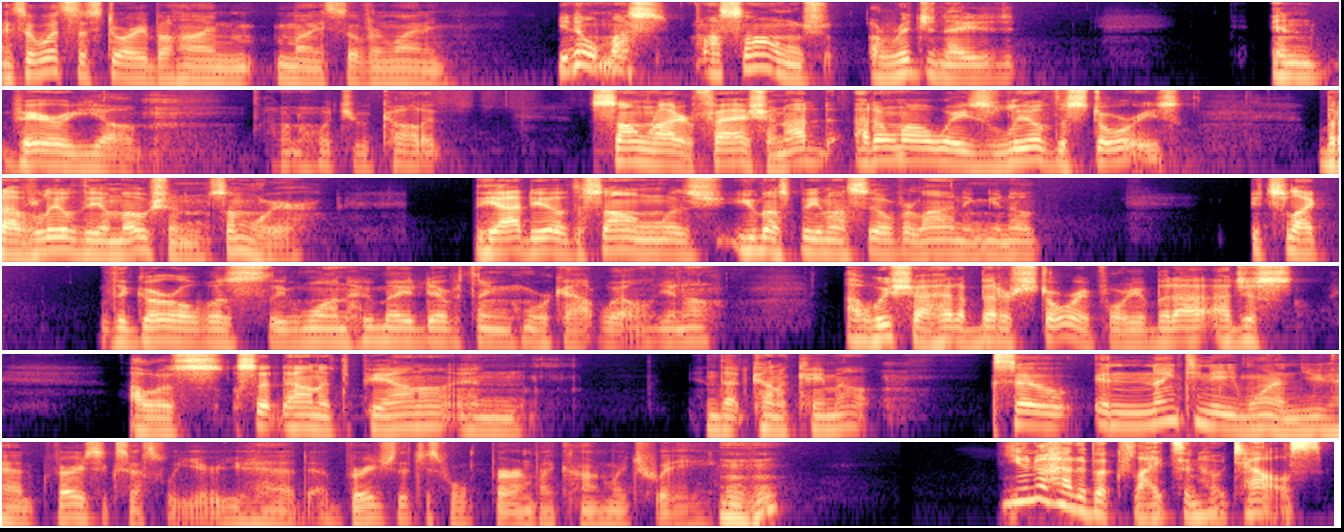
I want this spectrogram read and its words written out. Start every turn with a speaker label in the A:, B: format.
A: And so, what's the story behind my silver lining?
B: You know, my my songs originated in very um, I don't know what you would call it songwriter fashion. I I don't always live the stories, but I've lived the emotion somewhere. The idea of the song was "You must be my silver lining." You know, it's like the girl was the one who made everything work out well. You know I wish I had a better story for you, but I, I just I was sit down at the piano and and that kind of came out.
A: So in 1981, you had a very successful year. You had a bridge that just won't burn by Conway Twitty.
B: Mm-hmm.
C: You know how to book flights and hotels.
